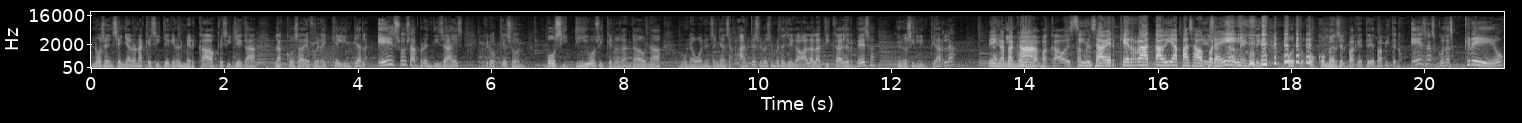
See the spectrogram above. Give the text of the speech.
Nos enseñaron a que si llega en el mercado, que si llega la cosa de fuera hay que limpiarla. Esos aprendizajes creo que son positivos y que nos han dado una, una buena enseñanza. Antes uno siempre llegaba a la latica de cerveza y uno sin limpiarla Venga para acá. sin saber qué rata había pasado por ahí. Exactamente. o, comerse el paquete de papita. No, esas cosas creo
